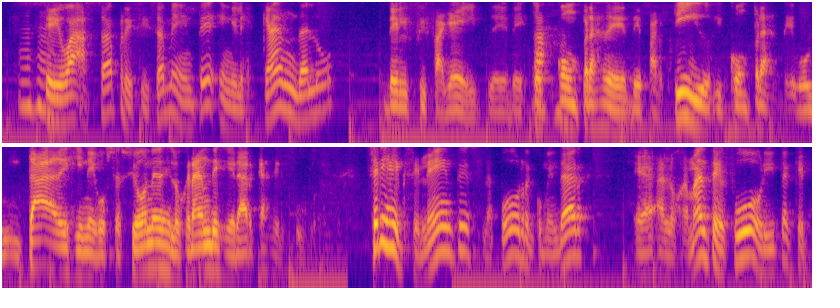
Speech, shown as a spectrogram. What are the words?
se basa precisamente en el escándalo del FIFA Gate, de, estas compras de, de, partidos y compras de voluntades y negociaciones de los grandes jerarcas del fútbol. Series excelentes, la puedo recomendar. Eh, a los amantes del fútbol ahorita, que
